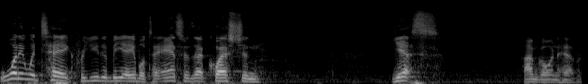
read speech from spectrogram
what it would take for you to be able to answer that question yes, I'm going to heaven.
